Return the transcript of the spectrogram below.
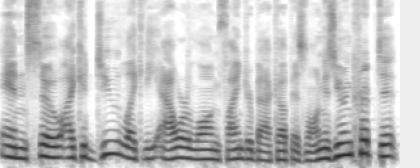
And so I could do like the hour long Finder backup as long as you encrypt it,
